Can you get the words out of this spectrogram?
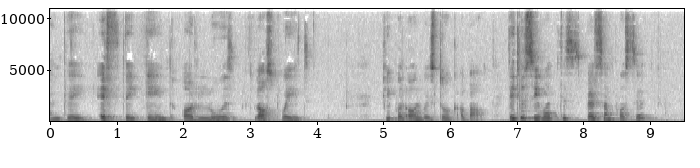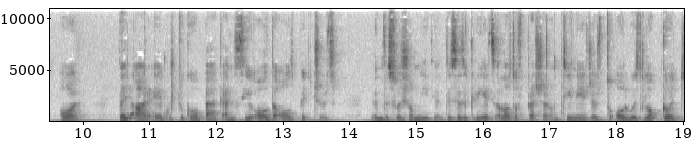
and they if they gained or lose lost weight people always talk about did you see what this person posted or they are able to go back and see all the old pictures in the social media. This is creates a lot of pressure on teenagers to always look good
